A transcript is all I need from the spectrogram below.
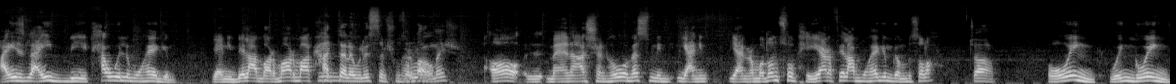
عايز لعيب بيتحول لمهاجم يعني بيلعب 4 4 2 حتى لو لسه مش مطلع. قماش آه ما أنا عشان هو بس من يعني يعني رمضان صبحي يعرف يلعب مهاجم جنب صلاح؟ صعب. هو wing wing wing.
